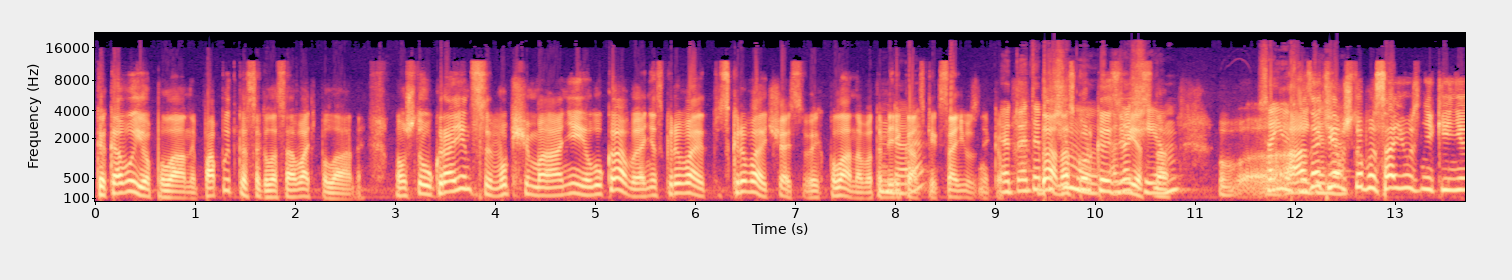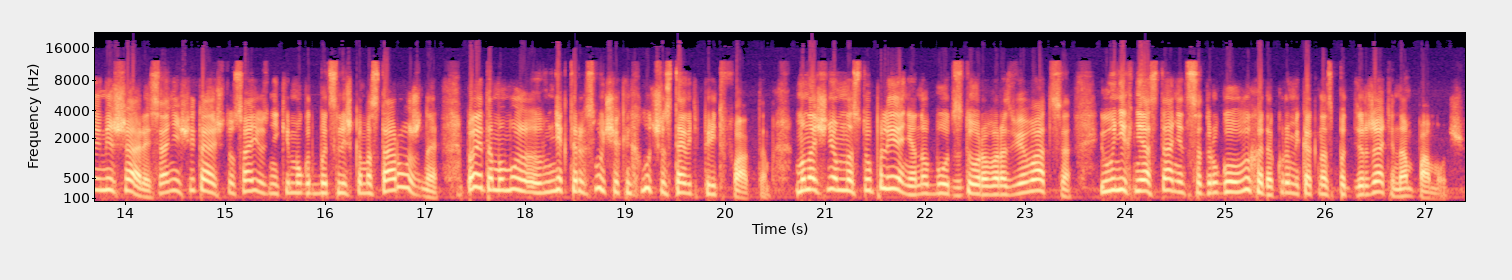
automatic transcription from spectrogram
каковы ее планы, попытка согласовать планы. Потому что украинцы, в общем, они лукавы, они скрывают, скрывают часть своих планов от американских да? союзников. Это, это да, почему? насколько известно. А, зачем? а затем, же. чтобы союзники не вмешались. Они считают, что союзники могут быть слишком осторожны, поэтому в некоторых случаях их лучше ставить перед фактом. Мы начнем наступление, оно будет здорово развиваться, и у них не останется другого выхода, кроме как нас поддержать и нам помочь.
